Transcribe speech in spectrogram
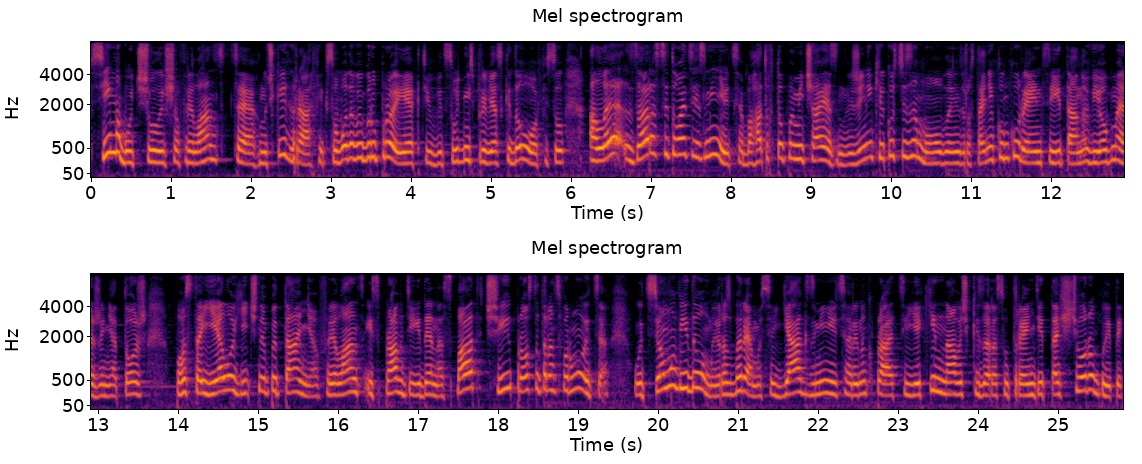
Всі, мабуть, чули, що фріланс це гнучкий графік, свобода вибору проєктів, відсутність прив'язки до офісу. Але зараз ситуація змінюється. Багато хто помічає зниження кількості замовлень, зростання конкуренції та нові обмеження. Тож постає логічне питання: фріланс і справді йде на спад чи просто трансформується? У цьому відео ми розберемося, як змінюється ринок праці, які навички зараз у тренді та що робити,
